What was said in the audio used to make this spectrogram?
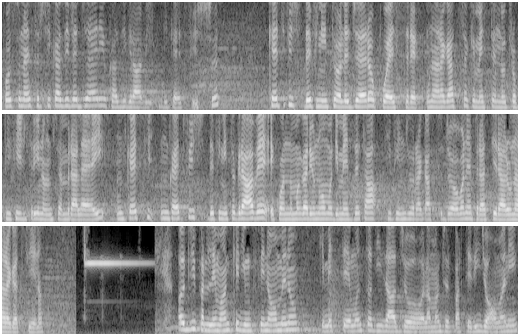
Possono esserci casi leggeri o casi gravi di catfish. Catfish definito leggero può essere una ragazza che mettendo troppi filtri non sembra lei, un, cat, un catfish definito grave è quando magari un uomo di mezza età si finge un ragazzo giovane per attirare una ragazzina. Oggi parliamo anche di un fenomeno che mette molto a disagio la maggior parte dei giovani,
